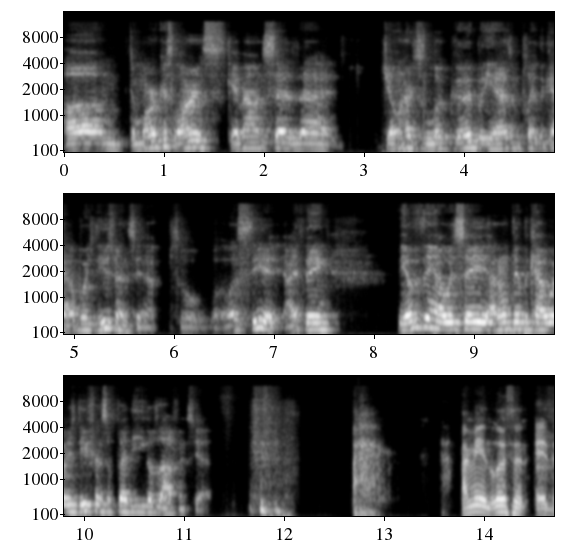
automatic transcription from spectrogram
Um, Demarcus Lawrence came out and said that Jalen Hurts looked good, but he hasn't played the Cowboys defense yet. So let's see it. I think the other thing I would say, I don't think the Cowboys defense have played the Eagles offense yet. I mean, listen, it,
